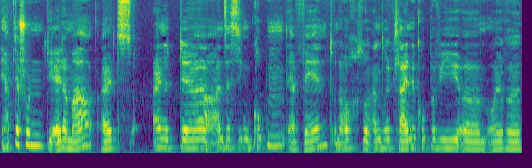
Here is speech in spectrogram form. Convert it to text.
Ihr habt ja schon die Eldamar als eine der ansässigen Gruppen erwähnt und auch so andere kleine Gruppe wie ähm, eure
